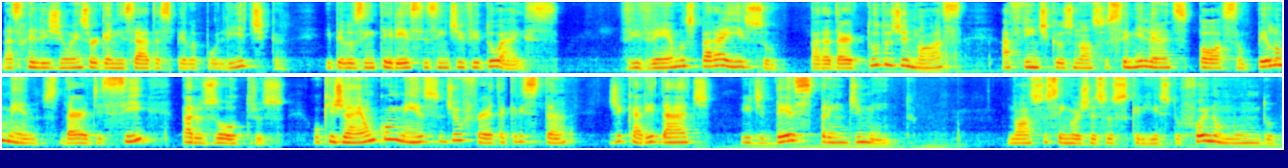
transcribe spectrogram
nas religiões organizadas pela política e pelos interesses individuais. Vivemos para isso, para dar tudo de nós, a fim de que os nossos semelhantes possam, pelo menos, dar de si para os outros, o que já é um começo de oferta cristã, de caridade e de desprendimento. Nosso Senhor Jesus Cristo foi no mundo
